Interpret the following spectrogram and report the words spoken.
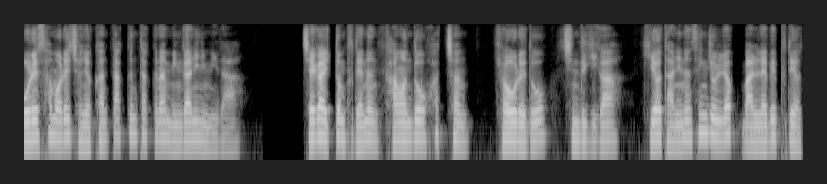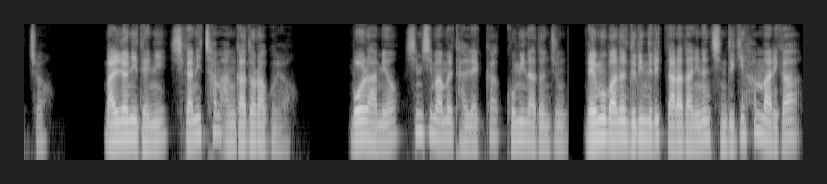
올해 3월에 전역한 따끈따끈한 민간인입니다. 제가 있던 부대는 강원도 화천, 겨울에도 진드기가 기어다니는 생존력 말렙의 부대였죠. 말년이 되니 시간이 참 안 가더라고요. 뭘 하며 심심함을 달랠까 고민하던 중 네모반을 느릿느릿 날아다니는 진드기 한 마리가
